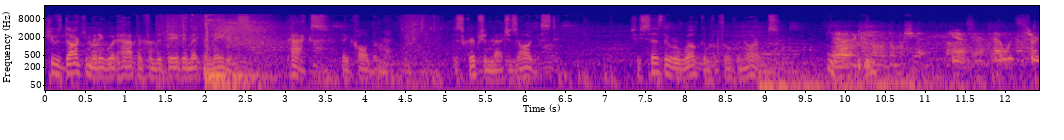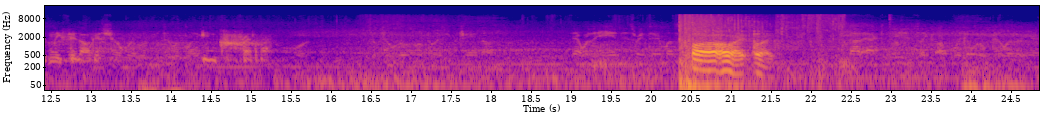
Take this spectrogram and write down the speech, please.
She was documenting what happened from the day they met the natives. Pax, they called them. Description matches August. She says they were welcomed with open arms. yeah. don't push yet. Yes, that would certainly fit August. Incredible. The pillow, the pillow you were chained on. Yeah, where the hand is right there, must Uh, all right, all right. not activated. It's like up like a little pillar right here.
